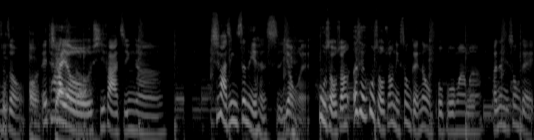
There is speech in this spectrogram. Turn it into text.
这种，哦哎、它还有洗发精啊。洗发精真的也很实用哎、护手霜，而且护手霜你送给那种婆婆妈妈，反正你送给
